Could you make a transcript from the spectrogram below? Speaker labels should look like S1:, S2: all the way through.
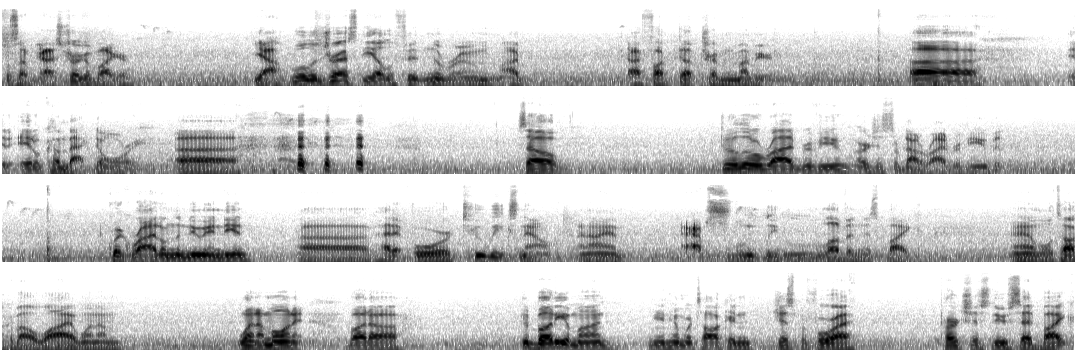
S1: What's up, guys? Truckin' Biker. Yeah, we'll address the elephant in the room. I, I fucked up trimming my beard. Uh, it, it'll come back. Don't worry. Uh, so, do a little ride review, or just not a ride review, but quick ride on the new Indian. Uh, I've had it for two weeks now, and I am absolutely loving this bike. And we'll talk about why when I'm when I'm on it. But uh, good buddy of mine, me and him were talking just before I purchased new said bike,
